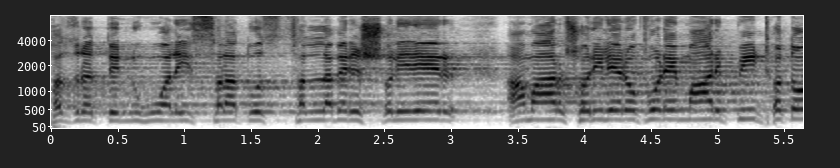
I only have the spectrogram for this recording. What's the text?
হজরত নুহু আলাই সালামের শরীরের, আমার শরীরের ওপরে মারপিট হতো।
